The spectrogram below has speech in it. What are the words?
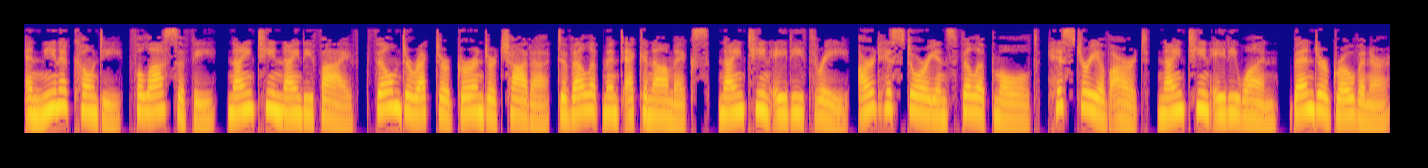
and Nina Conti, Philosophy, 1995 1985, film director Gurinder Chadha Development Economics, 1983, art historians Philip Mould History of Art, 1981, Bendor Grosvenor,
